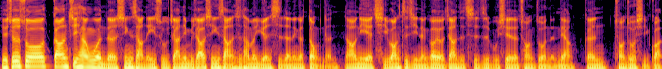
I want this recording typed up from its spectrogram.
也就是说，刚刚季汉问的欣赏的艺术家，你比较欣赏的是他们原始的那个动能，然后你也期望自己能够有这样子持之不懈的创作能量跟创作习惯。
